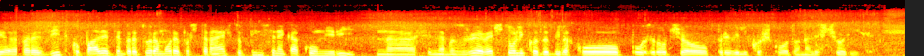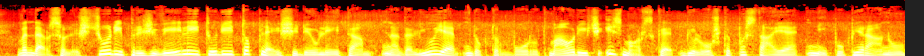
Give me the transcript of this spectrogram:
uh, parazit, ko pade temperatura, mora po 14 stopinj se nekako umiri in uh, se ne razložuje več toliko, da bi lahko povzročal preveliko škodo na leščurjih. Vendar so leščuri preživeli tudi toplejši del leta, nadaljuje dr. Borut Maurič iz Morske biološke postaje Nipu Piranu.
